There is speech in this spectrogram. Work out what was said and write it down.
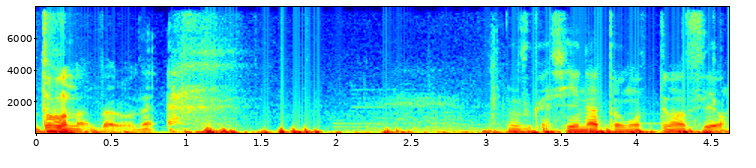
どうなんだろうね。難しいなと思ってますよ。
